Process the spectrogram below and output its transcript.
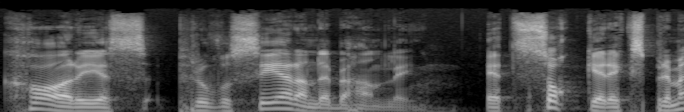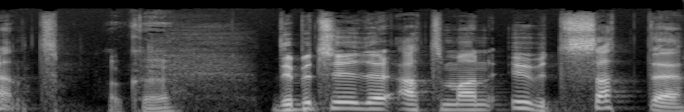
kariesprovocerande behandling. Ett sockerexperiment. Okay. Det betyder att man utsatte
